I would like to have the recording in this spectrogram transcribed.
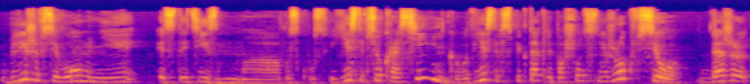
Ближе всего мне эстетизм а, в искусстве. Если все красивенько, вот если в спектакле пошел снежок, все, даже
